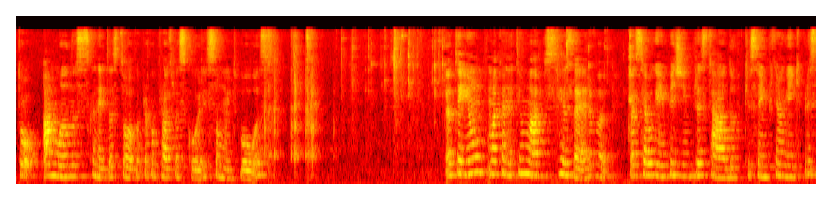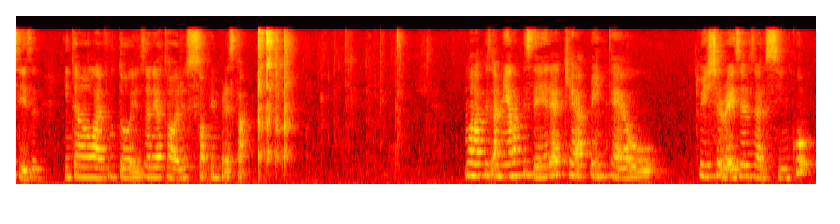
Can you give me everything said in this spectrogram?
tô amando essas canetas, louca pra comprar outras cores, são muito boas. Eu tenho uma caneta e um lápis reserva pra se alguém pedir emprestado, porque sempre tem alguém que precisa. Então eu levo dois aleatórios só pra emprestar. Uma lápis, a minha lapiseira, que é a Pentel Twist Eraser 05.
